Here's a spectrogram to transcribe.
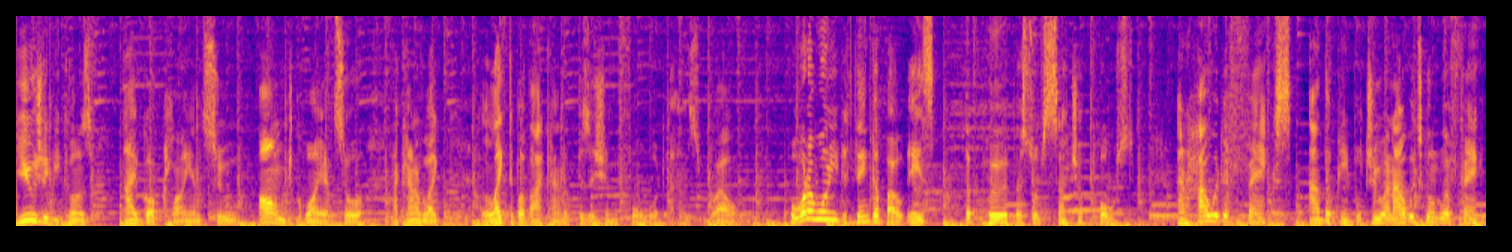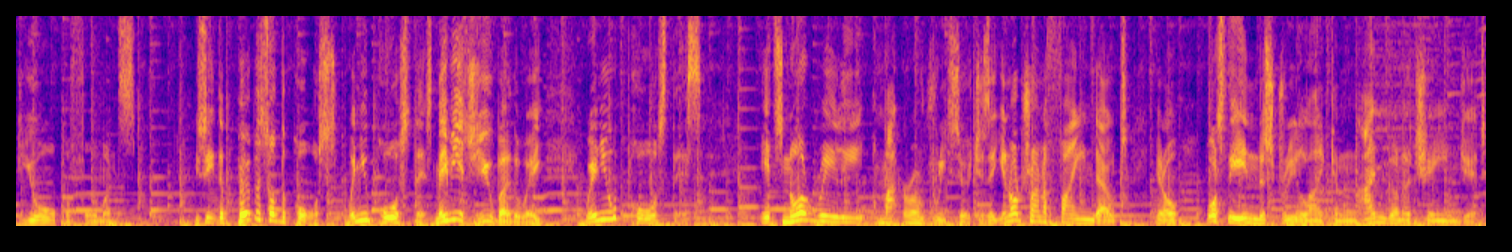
usually because I've got clients who aren't quiet, so I kind of like like to put that kind of position forward as well. But what I want you to think about is the purpose of such a post and how it affects other people too, and how it's going to affect your performance. You see, the purpose of the post, when you post this, maybe it's you by the way, when you post this, it's not really a matter of research, is it? You're not trying to find out, you know, what's the industry like and I'm going to change it.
